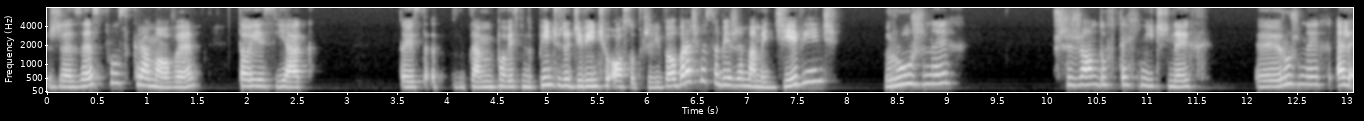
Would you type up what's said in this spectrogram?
że zespół skramowy to jest jak to jest tam powiedzmy do 5 do 9 osób, czyli wyobraźmy sobie, że mamy 9 różnych przyrządów technicznych, y, różnych, ele,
